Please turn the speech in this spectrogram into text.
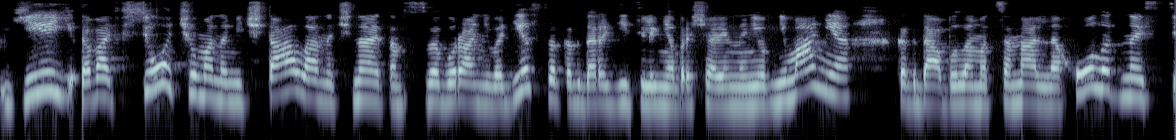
ей давать все, о чем она мечтала, начиная там с своего раннего детства, когда родители не обращали на нее внимания, когда была эмоциональная холодность,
